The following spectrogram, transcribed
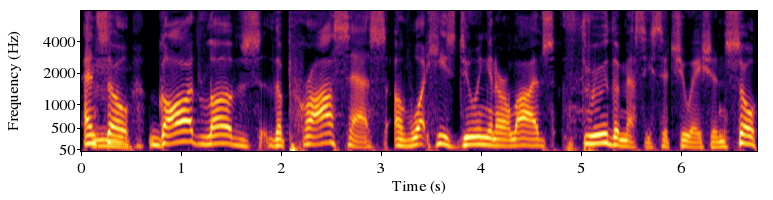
And so hmm. God loves the process of what he's doing in our lives through the messy situations. So,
